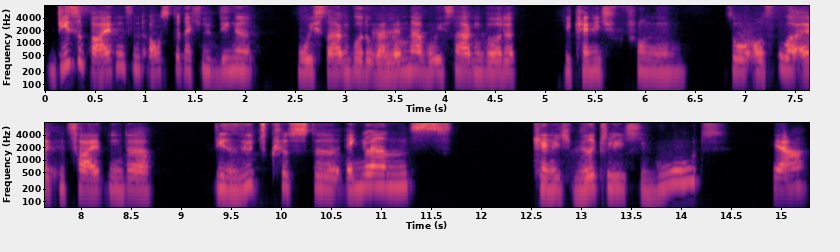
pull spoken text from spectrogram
diese beiden sind ausgerechnet Dinge, wo ich sagen würde, oder Länder, wo ich sagen würde, die kenne ich schon so aus uralten Zeiten. Da die Südküste Englands kenne ich wirklich gut. Ja,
